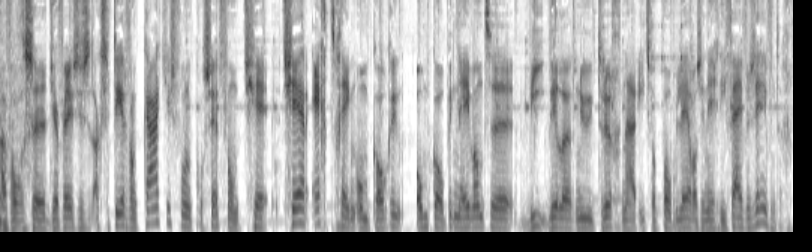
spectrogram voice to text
Maar volgens eh, Gervais is het accepteren van kaartjes voor een concert van Cher, Cher echt geen omkoping. omkoping. Nee, want eh, wie wil er nu terug naar iets wat populair was in 1975?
